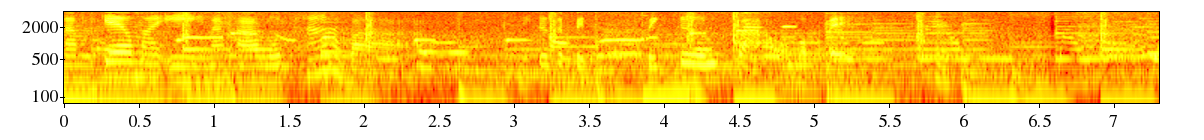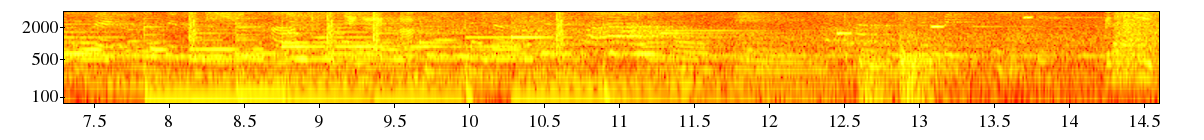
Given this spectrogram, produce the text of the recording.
นำแก้วมาเองนะคะลด5บาท นี่ก็จะเป็นสติกเกอร์ลูกสาวมาแปะยังไงคะโอเคเป็นอิฐ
